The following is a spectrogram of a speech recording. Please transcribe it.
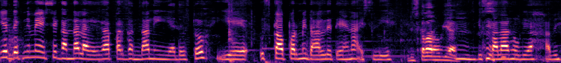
ये देखने में ऐसे गंदा लगेगा पर गंदा नहीं है दोस्तों। ये उसका ऊपर में डाल देते हैं ना इसलिए। डिस्कलर हो गया है। डिस्कलर हो गया अभी।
